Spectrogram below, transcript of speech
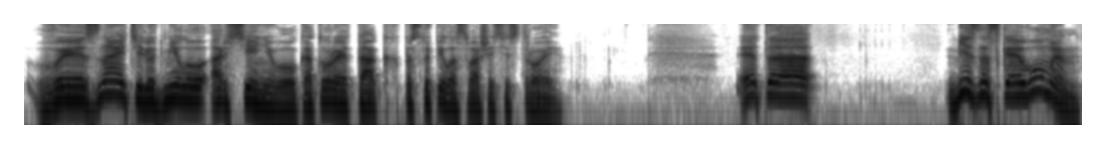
Вы знаете Людмилу Арсеньеву, которая так поступила с вашей сестрой? Это бизнеская вумен?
